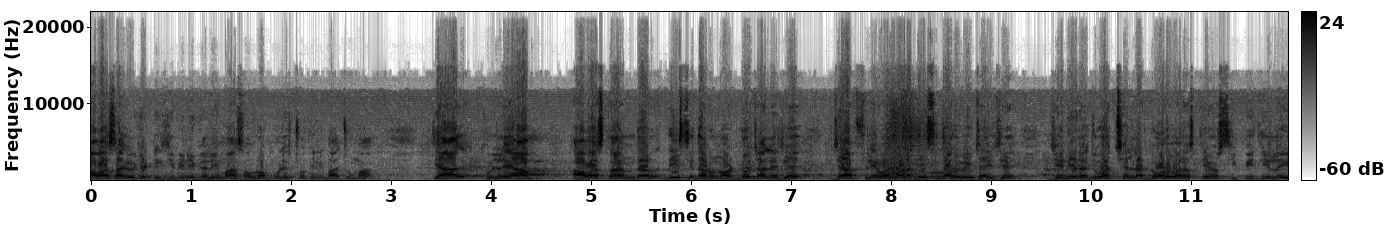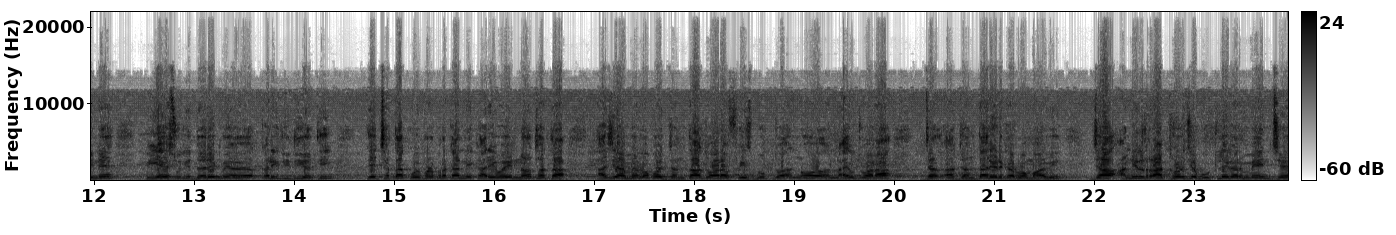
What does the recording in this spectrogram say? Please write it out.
આવાસ આવ્યું છે. ટીજીબીની ગલીમાં, સૌરવ પોલીસ ચોકીની બાજુમાં. ત્યાં ખુલ્લેઆમ આવાસના અંદર દેશી દારૂનો અડ્ડો ચાલે છે. જ્યાં ફ્લેવરવાળા દેશી દારૂ વેચાય છે. જેની રજૂઆત છેલ્લા દોઢ વર્ષથી સીપીથી લઈને પીઆઈ સુધી દરેક કરી દીધી હતી. તે છતાં કોઈપણ પ્રકારની કાર્યવાહી ન થતાં આજે અમે લોકો જનતા દ્વારા ફેસબુક નો, લાઈવ દ્વારા જનતા રેડ કરવામાં આવી. જ્યાં અનિલ રાઠોડ જે બુટલેગર મેન છે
